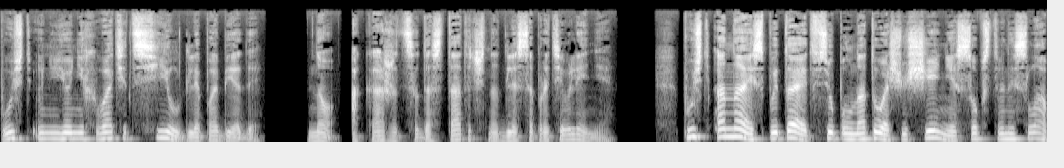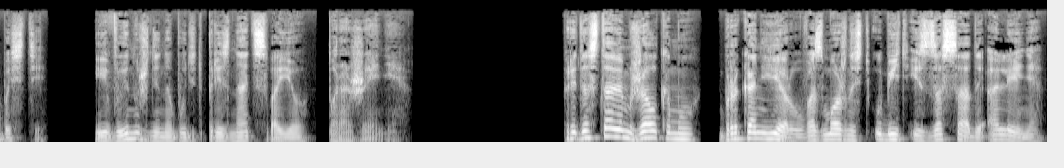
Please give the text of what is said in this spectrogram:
Пусть у нее не хватит сил для победы, но окажется достаточно для сопротивления. Пусть она испытает всю полноту ощущения собственной слабости и вынуждена будет признать свое поражение. Предоставим жалкому браконьеру возможность убить из засады оленя,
